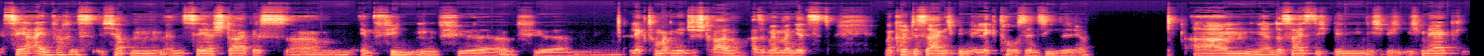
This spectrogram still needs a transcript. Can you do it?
sehr einfach ist, ich habe ein, ein sehr starkes ähm, Empfinden für, für elektromagnetische Strahlung. Also wenn man jetzt, man könnte sagen, ich bin elektrosensibel, ja. Ähm, ja das heißt, ich bin, ich, ich, ich merke,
